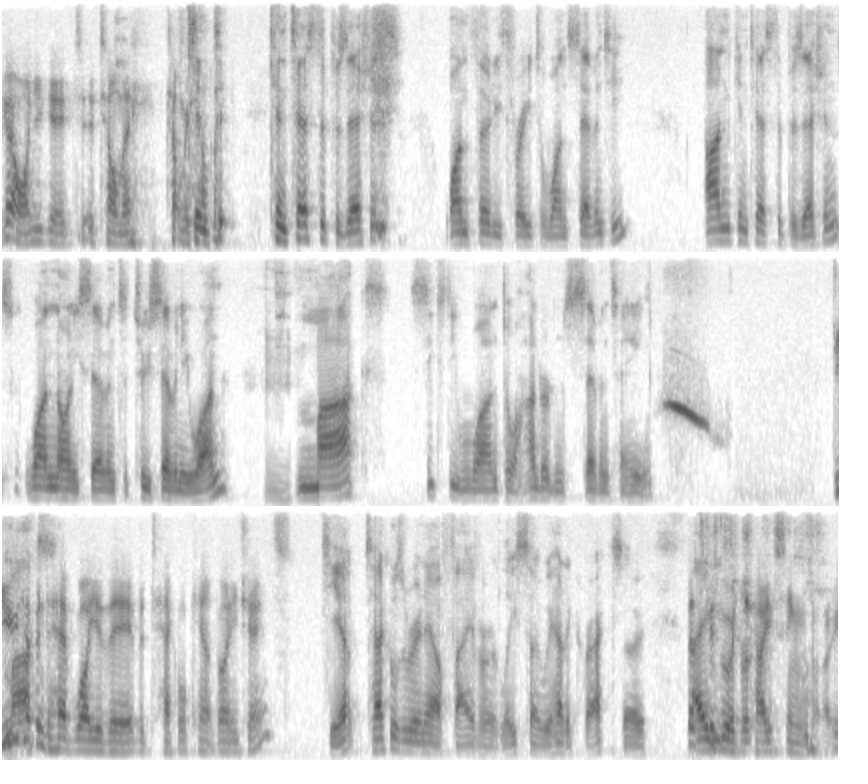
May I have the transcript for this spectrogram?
go on. You get tell me, tell me Cont- something. contested possessions, one thirty three to one seventy. Uncontested possessions, one ninety seven to two seventy one. Mm. Marks, sixty one to one hundred and seventeen. Do you Marks- happen to have while you're there the tackle count by any chance? Yep, tackles were in our favour at least, so we had a crack. So That's because we were chasing, though.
